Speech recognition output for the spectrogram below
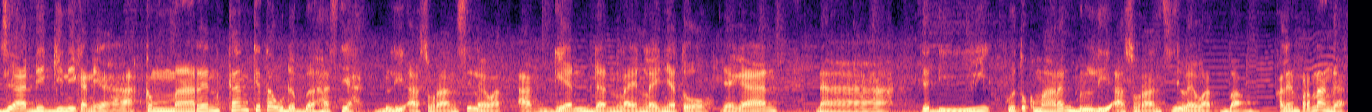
Jadi gini kan ya, kemarin kan kita udah bahas ya beli asuransi lewat agen dan lain-lainnya tuh, ya kan? Nah, jadi gue tuh kemarin beli asuransi lewat bank. Kalian pernah nggak?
